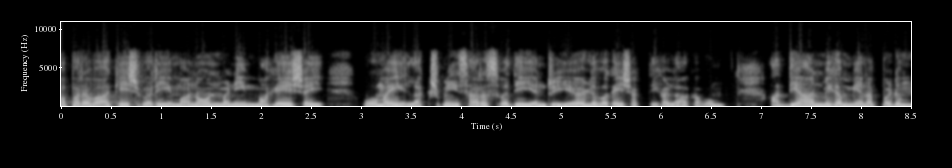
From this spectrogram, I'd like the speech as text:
அபரவாகீஸ்வரி மனோன்மணி மகேஷை உமை லக்ஷ்மி சரஸ்வதி என்று ஏழு வகை சக்திகளாகவும் அத்தியான்மிகம் எனப்படும்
